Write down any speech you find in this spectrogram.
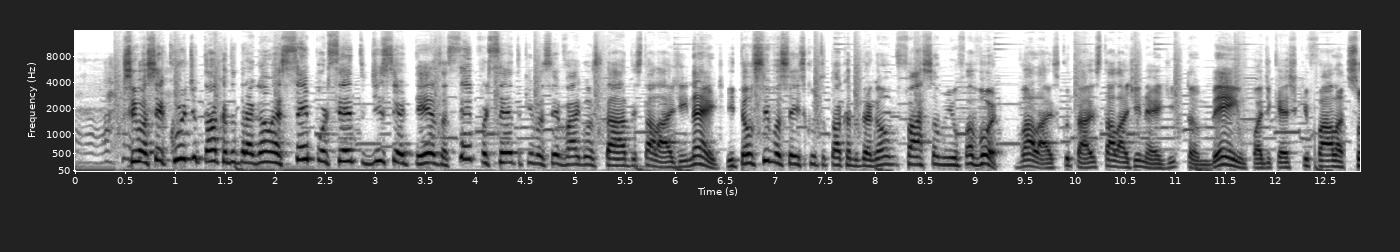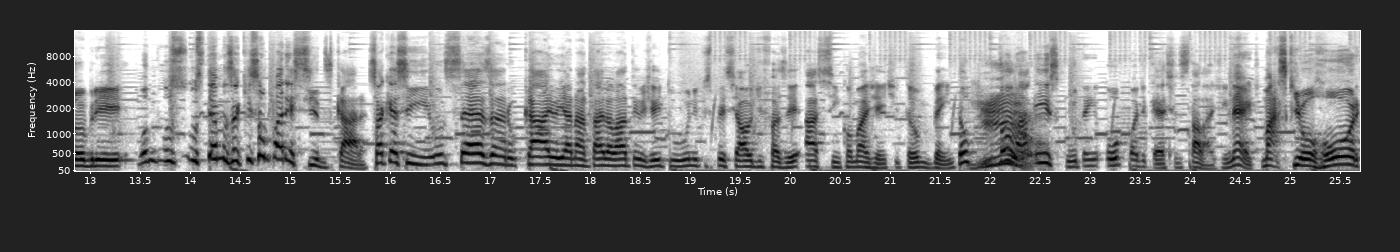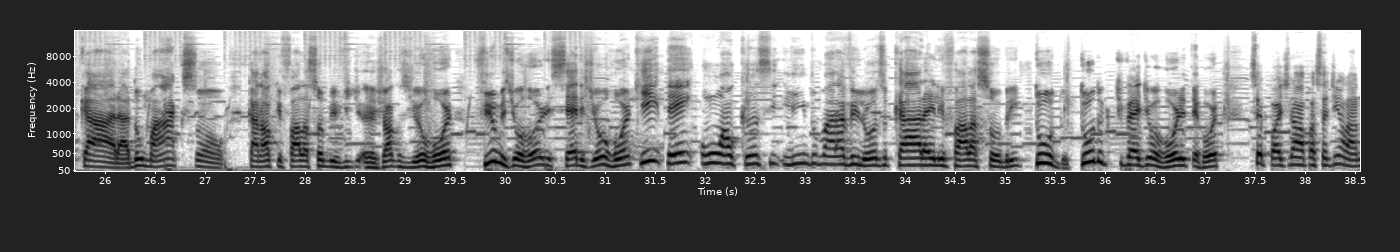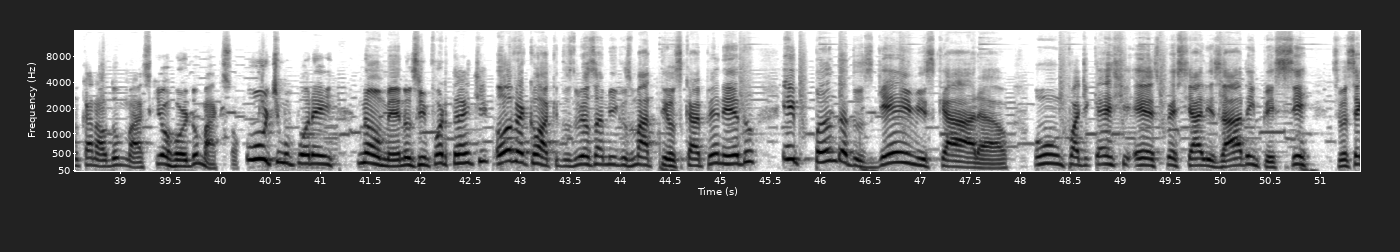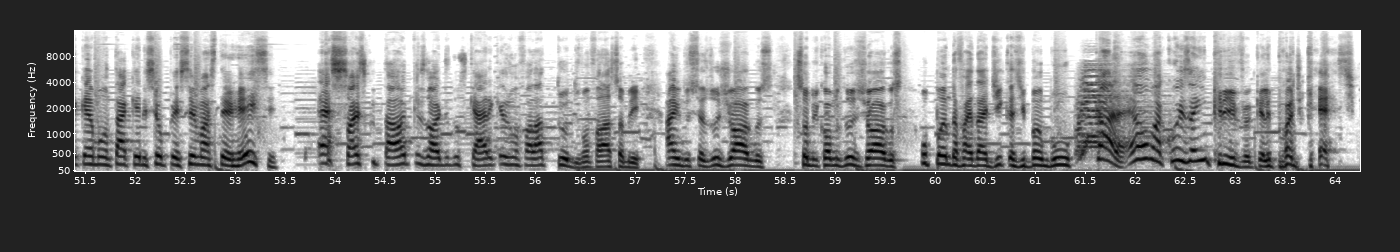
Se você curte o Toca do Dragão, é 100% de certeza, 100% que você vai gostar do Estalagem Nerd. Então, se você escuta o Toca do Dragão, faça-me o favor. Vá lá escutar o Estalagem Nerd também, um podcast que fala sobre... Os, os temas aqui são parecidos, cara. Só que assim, o César, o Caio e a Natália lá tem um jeito único, especial de fazer, assim como a gente também. Então, vão lá e escutem o podcast do Estalagem Nerd. Mas que horror, cara, do Maxon, canal que fala sobre vídeo- eh, jogos de horror, filmes de horror e séries de horror, que tem um alcance lindo, maravilhoso. Cara, ele fala sobre tudo, tudo que tiver de horror e terror. Você pode dar uma passadinha lá no canal do Mas que Horror do Maxon. Último, porém, não menos importante, Overclock dos meus amigos Matheus Carpenedo e Panda dos Games, cara. Um podcast especializado em PC. Se você quer montar aquele seu PC Master Race, é só escutar o episódio dos caras que eles vão falar tudo. Vão falar sobre a indústria dos jogos, sobre como dos jogos. O Panda vai dar dicas de bambu. Cara, é uma coisa incrível aquele podcast.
